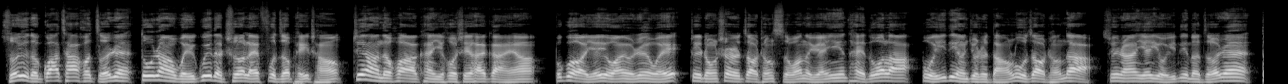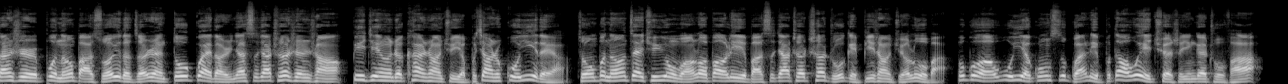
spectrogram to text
所有的刮擦和责任都让违规的车来负责赔偿。这样的话，看以后谁还敢呀？不过也有网友认为，这种事儿造成死亡的原因太多了，不一定就是挡路造成的。虽然也有一定的责任，但是不能把所有的责任都怪到人家私家车身上。毕竟这看上去也不像是故意的呀，总不能再去用网络暴力把私家车车主给逼上绝路吧？不过物业公司管理不到位，确实应该处罚。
